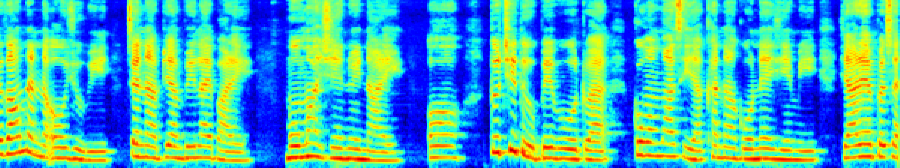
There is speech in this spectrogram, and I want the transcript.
တသောင်းနဲ့နှစ်အုပ်ယူပြီးကျန်တာပြန်ပေးလိုက်ပါတယ်မိုးမရင်တွင်နာတယ်အော်သူချစ်သူပေးဖို့အတွက်ကိုမမစီကခန္ဓာကိုယ်နဲ့ယင်းပြီးရတဲ့ပတ်စံ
